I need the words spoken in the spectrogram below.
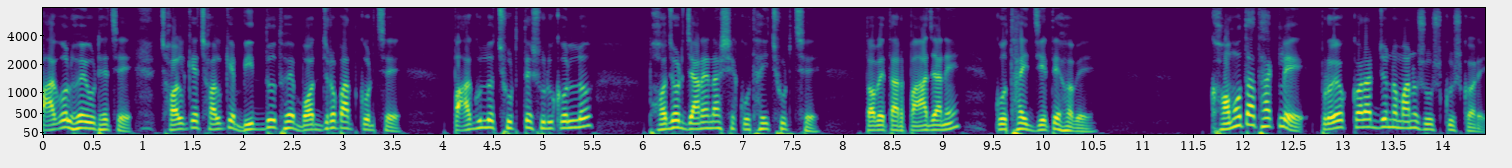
পাগল হয়ে উঠেছে, ছলকে ছলকে বিদ্যুৎ হয়ে বজ্রপাত করছে। পাগুলো ছুটতে শুরু করল, ফজর জানে না সে কোথায় ছুটছে, তবে তার পা জানে কোথায় যেতে হবে। ক্ষমতা থাকলে প্রয়োগ করার জন্য মানুষ উসকুস করে।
